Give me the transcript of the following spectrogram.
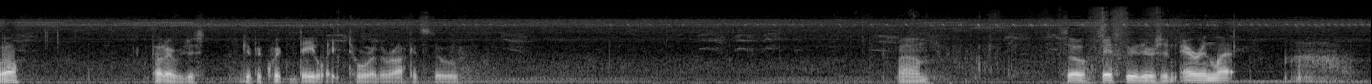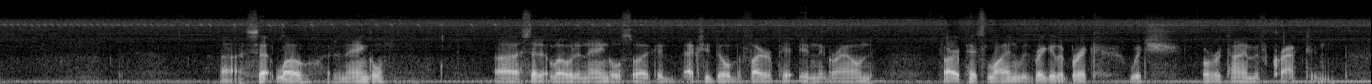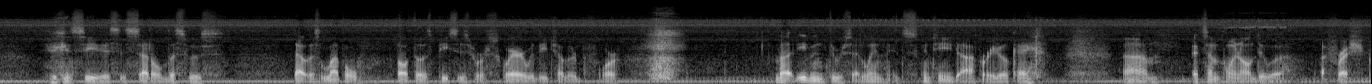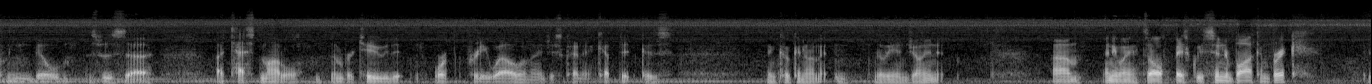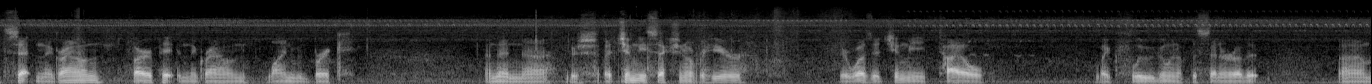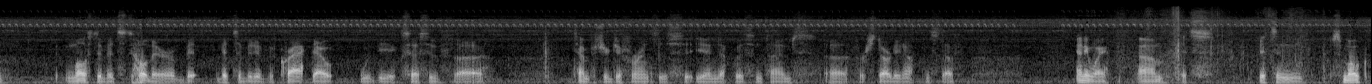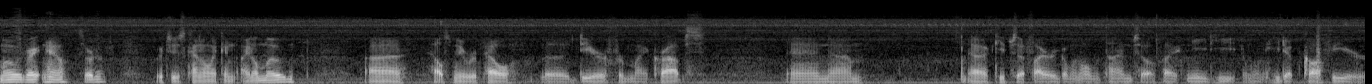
Well, thought I would just give a quick daylight tour of the rocket stove. Um, so basically there's an air inlet uh, set low at an angle. Uh, set it low at an angle so I could actually build the fire pit in the ground. Fire pit's lined with regular brick, which over time have cracked and you can see this is settled. This was, that was level. Both those pieces were square with each other before. But even through settling, it's continued to operate okay. Um, at some point I'll do a, a fresh, clean build. This was uh, a test model number two that worked pretty well and I just kind of kept it because I've been cooking on it and really enjoying it. Um, anyway, it's all basically cinder block and brick. It's set in the ground, fire pit in the ground, lined with brick. And then uh, there's a chimney section over here. There was a chimney tile, like flue going up the center of it. Um, most of it's still there. A bit, bits of it have cracked out with the excessive uh, temperature differences that you end up with sometimes uh, for starting up and stuff. Anyway, um, it's it's in smoke mode right now, sort of, which is kind of like an idle mode. Uh, helps me repel the deer from my crops and um, uh, keeps the fire going all the time. So if I need heat, I want to heat up coffee or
